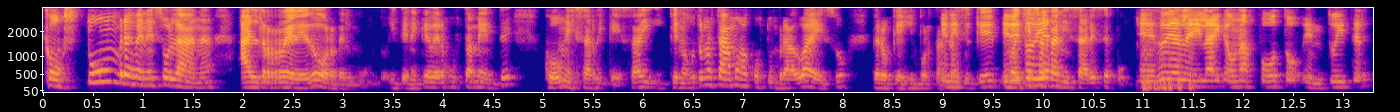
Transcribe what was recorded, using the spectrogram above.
costumbres venezolanas alrededor del mundo y tiene que ver justamente con esa riqueza y que nosotros no estábamos acostumbrados a eso, pero que es importante. Así que no hay que satanizar ese punto. En esos días le di like a una foto en Twitter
